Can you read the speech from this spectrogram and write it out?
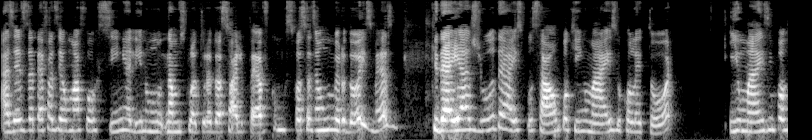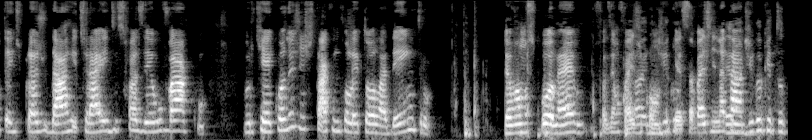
Às vezes até fazer uma forcinha ali no, na musculatura do assoalho pélvico, como se fosse fazer um número dois mesmo, que daí ajuda a expulsar um pouquinho mais o coletor. E o mais importante para ajudar a retirar e desfazer o vácuo. Porque quando a gente está com o coletor lá dentro, então vamos supor, né? Fazer um faz de conta digo, que essa vagina tá. Eu digo que tu,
